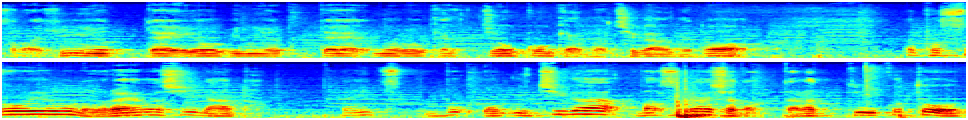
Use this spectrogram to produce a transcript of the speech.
その日によって曜日によって乗るお客乗降客は違うけどやっぱそういうもの羨ましいなといつうちがバス会社だったらっていうことを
